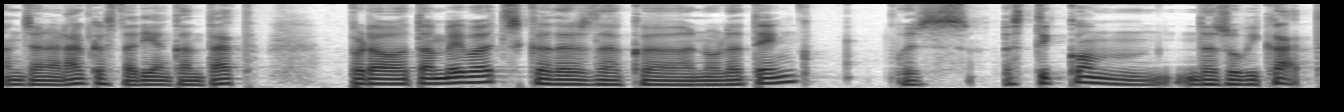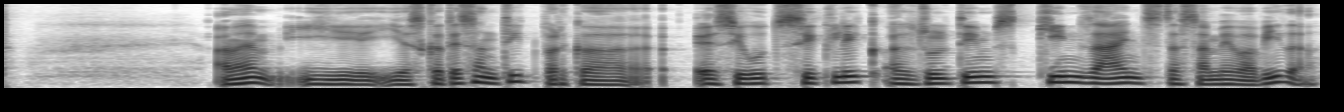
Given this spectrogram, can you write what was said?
en general que estaria encantat, però també veig que des de que no la tenc, pues, estic com desubicat. A mi, i, i és que té sentit perquè he sigut cíclic els últims 15 anys de la meva vida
